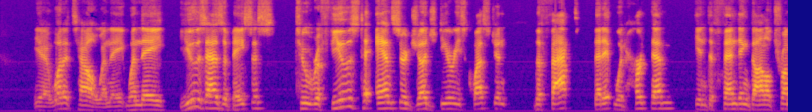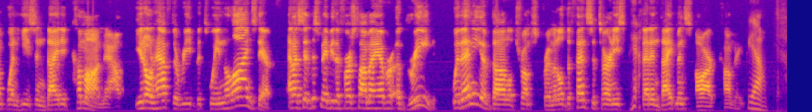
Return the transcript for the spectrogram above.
Yeah, what a tell when they when they use as a basis to refuse to answer Judge Dearie's question the fact that it would hurt them in defending Donald Trump when he's indicted. Come on now. You don't have to read between the lines there. And I said, this may be the first time I ever agreed with any of Donald Trump's criminal defense attorneys yeah. that indictments are coming. Yeah.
